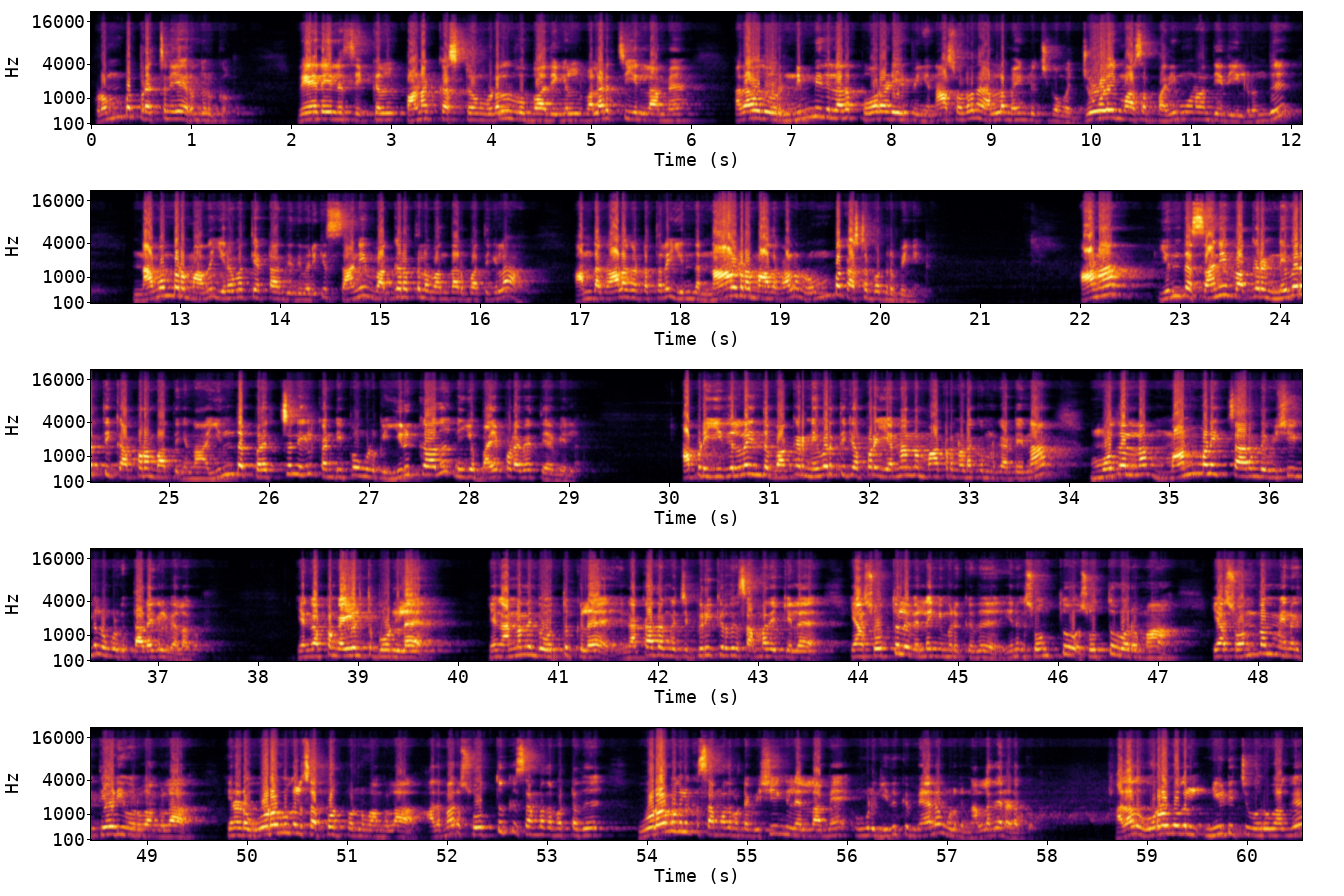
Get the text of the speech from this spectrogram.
ரொம்ப பிரச்சனையாக இருந்திருக்கும். வேலையில் சிக்கல் பண கஷ்டம் உடல் உபாதைகள் வளர்ச்சி இல்லாமல் அதாவது ஒரு நிம்மதி இல்லாத போராடி இருப்பீங்க. நான் சொல்கிறத நல்ல மைண்ட் வச்சுக்கோங்க. ஜூலை மாதம் பதிமூணாம் தேதியிலிருந்து நவம்பர் மாதம் இருபத்தி எட்டாம் தேதி வரைக்கும் சனி வக்கரத்தில் வந்தார் பார்த்தீங்களா அந்த காலகட்டத்தில் இந்த நாலரை மாத காலம் ரொம்ப கஷ்டப்பட்டிருப்பீங்க. ஆனால் இந்த சனி வக்கர நிவர்த்திக்கு அப்புறம் பார்த்தீங்கன்னா இந்த பிரச்சனைகள் கண்டிப்பாக உங்களுக்கு இருக்காது நீங்கள் பயப்படவே தேவையில்லை. அப்படி இதெல்லாம் இந்த வக்கர நிவர்த்திக்கு அப்புறம் என்னென்ன மாற்றம் நடக்கும்னு கேட்டீங்கன்னா முதல்ல மண்மனை சார்ந்த விஷயங்கள் உங்களுக்கு தடைகள் விலகும். எங்கள் அப்பா கையெழுத்து போடல. எங்கள் அண்ணன் தம்பி ஒத்துக்கலை. எங்கள் அக்கா தங்கச்சி பிரிக்கிறதுக்கு சம்மதிக்கலை. என் சொத்தில் வெள்ளைங்கம் இருக்குது. எனக்கு சொத்து சொத்து வருமா? என் சொந்தம் எனக்கு தேடி வருவாங்களா? என்னோட உறவுகள் சப்போர்ட் பண்ணுவாங்களா? அது மாதிரி சொத்துக்கு சம்மந்தப்பட்டது உறவுகளுக்கு சம்மந்தப்பட்ட விஷயங்கள் எல்லாமே உங்களுக்கு இதுக்கு மேலே உங்களுக்கு நல்லதே நடக்கும். அதாவது உறவுகள் நீடித்து வருவாங்க.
